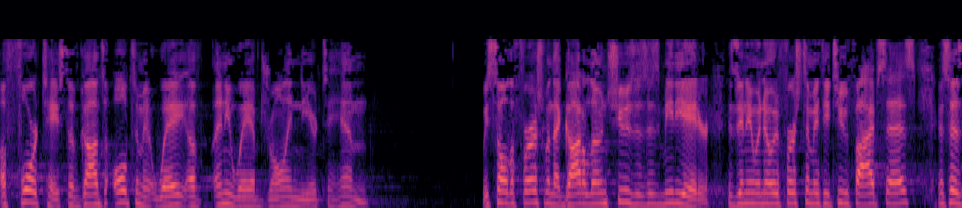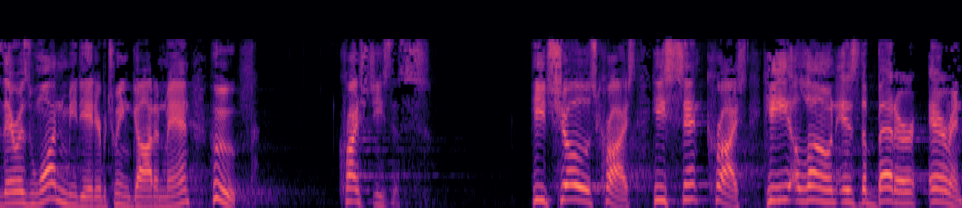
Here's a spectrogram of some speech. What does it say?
a foretaste of God's ultimate way of, any way of drawing near to Him. We saw the first one that God alone chooses his mediator. Does anyone know what 1 Timothy 2 5 says? It says there is one mediator between God and man. Who? Christ Jesus. He chose Christ. He sent Christ. He alone is the better Aaron.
